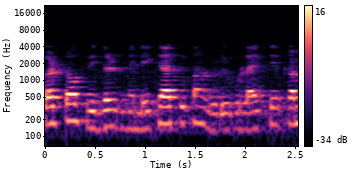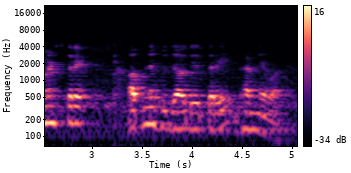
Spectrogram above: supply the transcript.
कट ऑफ़ रिज़ल्ट में लेके आ चुका हूँ। वीडियो को लाइक शेयर कमेंट्स करें। अपने सुझाव देते रहिए। धन्यवाद।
